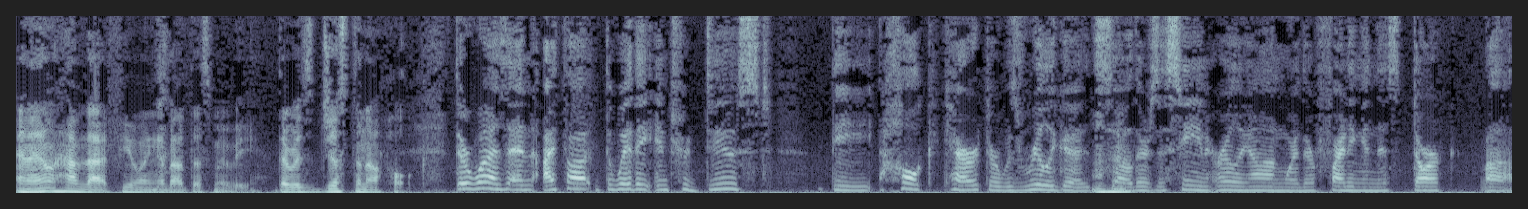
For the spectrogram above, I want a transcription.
and I don't have that feeling about this movie. There was just enough Hulk. There was, and I thought the way they introduced the Hulk character was really good. So Mm-hmm. there's a scene early on where they're fighting in this dark uh,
